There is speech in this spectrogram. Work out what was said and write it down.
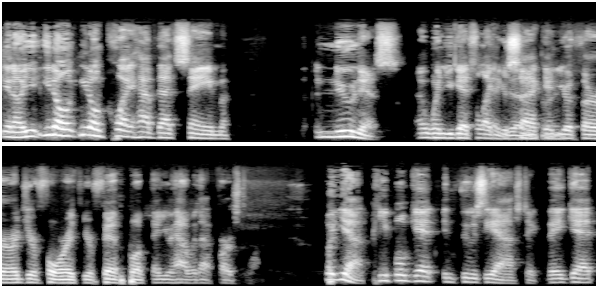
you know you, you don't you don't quite have that same newness when you get to like your second your third your fourth your fifth book that you have with that first one. But yeah people get enthusiastic. They get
